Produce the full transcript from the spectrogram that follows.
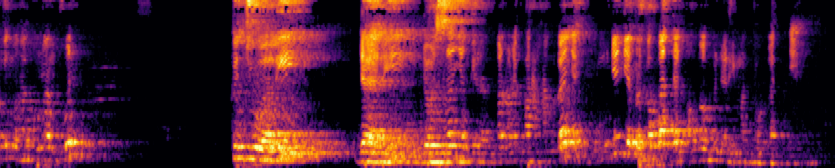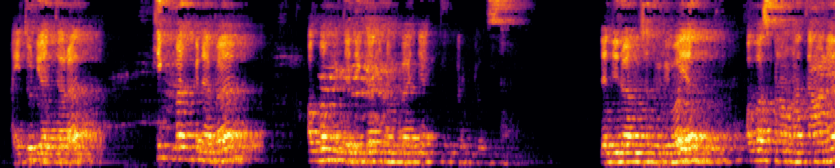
itu Maha Pengampun? Kecuali dari dosa yang dilakukan oleh para hambanya. Kemudian dia bertobat dan Allah menerima tobatnya. Nah, itu di antara hikmah kenapa Allah menjadikan hambanya itu berdosa. Dan di dalam satu riwayat Allah Subhanahu wa taala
